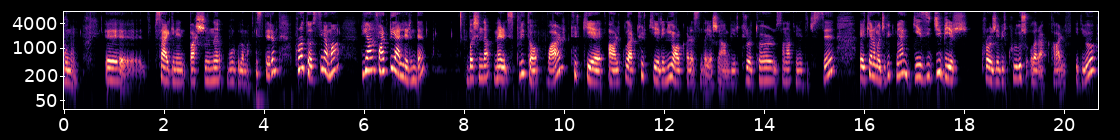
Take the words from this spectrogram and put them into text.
bunun e, serginin başlığını vurgulamak isterim. Proto sinema dünyanın farklı yerlerinde Başında Mary Sprito var. Türkiye ağırlıklı olarak Türkiye ile New York arasında yaşayan bir küratör, sanat yöneticisi. E, kar amacı gütmeyen gezici bir proje, bir kuruluş olarak tarif ediyor.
